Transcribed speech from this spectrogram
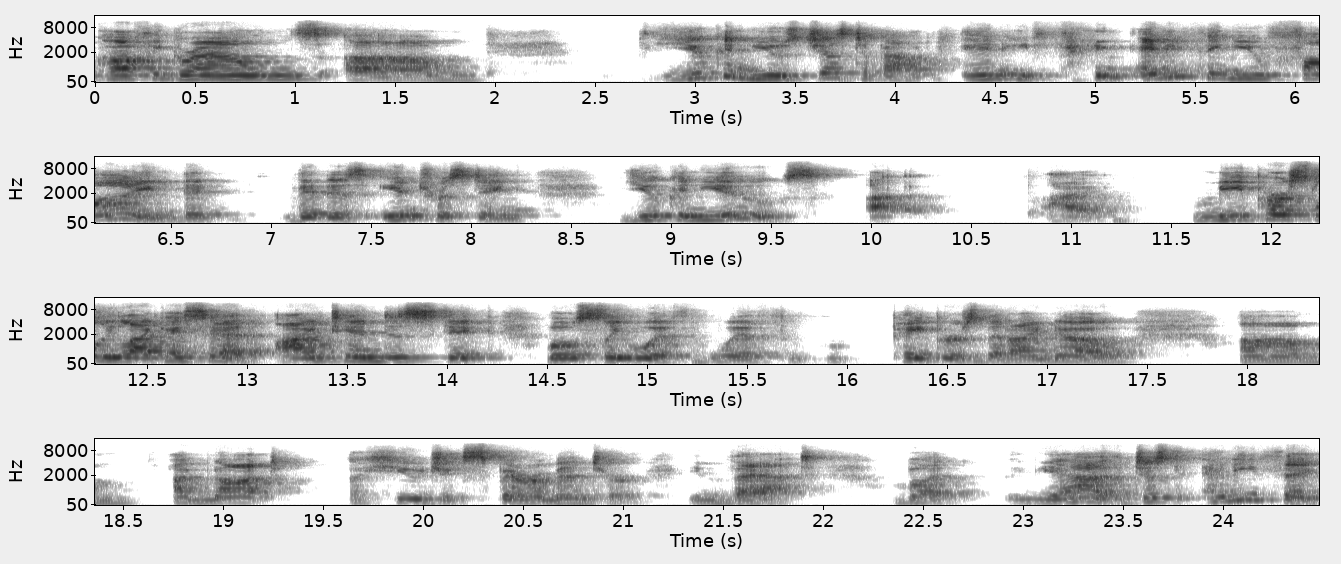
coffee grounds. Um, you can use just about anything, anything you find that that is interesting, you can use. Uh, I, me personally, like I said, I tend to stick mostly with with papers that I know. Um, I'm not a huge experimenter in that, but yeah, just anything,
